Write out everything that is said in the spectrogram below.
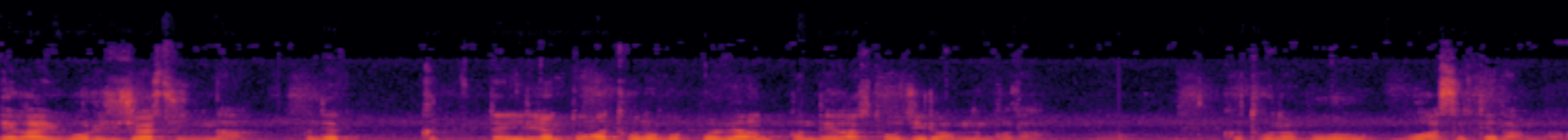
내가 이거를 유지할 수 있나. 근데 그때 1년 동안 돈을 못 벌면 그건 내가 소질이 없는 거다. 그 돈을 모, 모았을 때 나온 거야.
